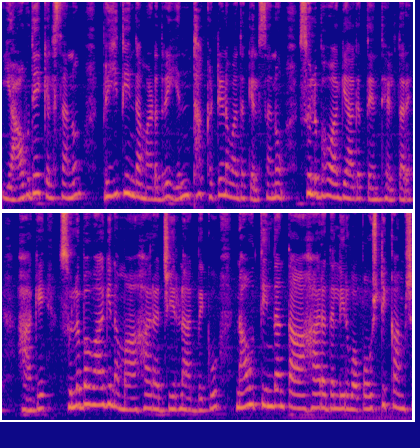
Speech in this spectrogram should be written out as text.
ಯಾವುದೇ ಕೆಲಸನೂ ಪ್ರೀತಿಯಿಂದ ಮಾಡಿದ್ರೆ ಎಂಥ ಕಠಿಣವಾದ ಕೆಲಸನೂ ಸುಲಭವಾಗಿ ಆಗುತ್ತೆ ಅಂತ ಹೇಳ್ತಾರೆ. ಹಾಗೆ ಸುಲಭವಾಗಿ ನಮ್ಮ ಆಹಾರ ಜೀರ್ಣ ಆಗಬೇಕು. ನಾವು ತಿಂದಂಥ ಆಹಾರದಲ್ಲಿರುವ ಪೌಷ್ಟಿಕಾಂಶ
